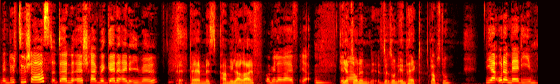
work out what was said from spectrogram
wenn du zuschaust, dann äh, schreib mir gerne eine E-Mail. Pam ist Pamela Reif? Pamela Reif, ja. Genau. Die hat so genau. einen, so, so einen Impact, glaubst du? Ja, oder Maddie.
